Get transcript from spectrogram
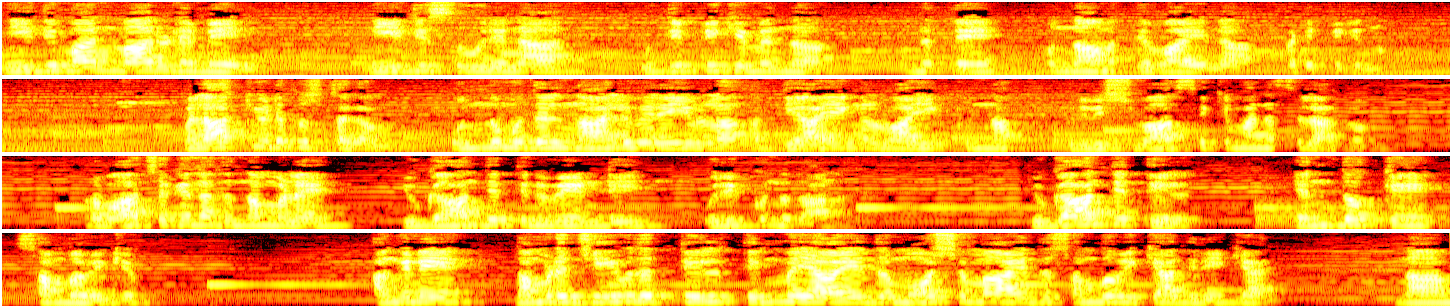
നീതിമാന്മാരുടെ മേൽ നീതിസൂര്യന ഉദിപ്പിക്കുമെന്ന് ഇന്നത്തെ ഒന്നാമത്തെ വായന പഠിപ്പിക്കുന്നു. മലാക്കിയുടെ പുസ്തകം ഒന്നു മുതൽ നാലു വരെയുള്ള അധ്യായങ്ങൾ വായിക്കുന്ന ഒരു വിശ്വാസിക്ക് മനസ്സിലാകും. പ്രവാചകൻ അത് നമ്മളെ യുഗാന്ത്യത്തിനു വേണ്ടി ഒരുക്കുന്നതാണ്. യുഗാന്ത്യത്തിൽ എന്തൊക്കെ സംഭവിക്കും? അങ്ങനെ നമ്മുടെ ജീവിതത്തിൽ തിന്മയായത് മോശമായത് സംഭവിക്കാതിരിക്കാൻ നാം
